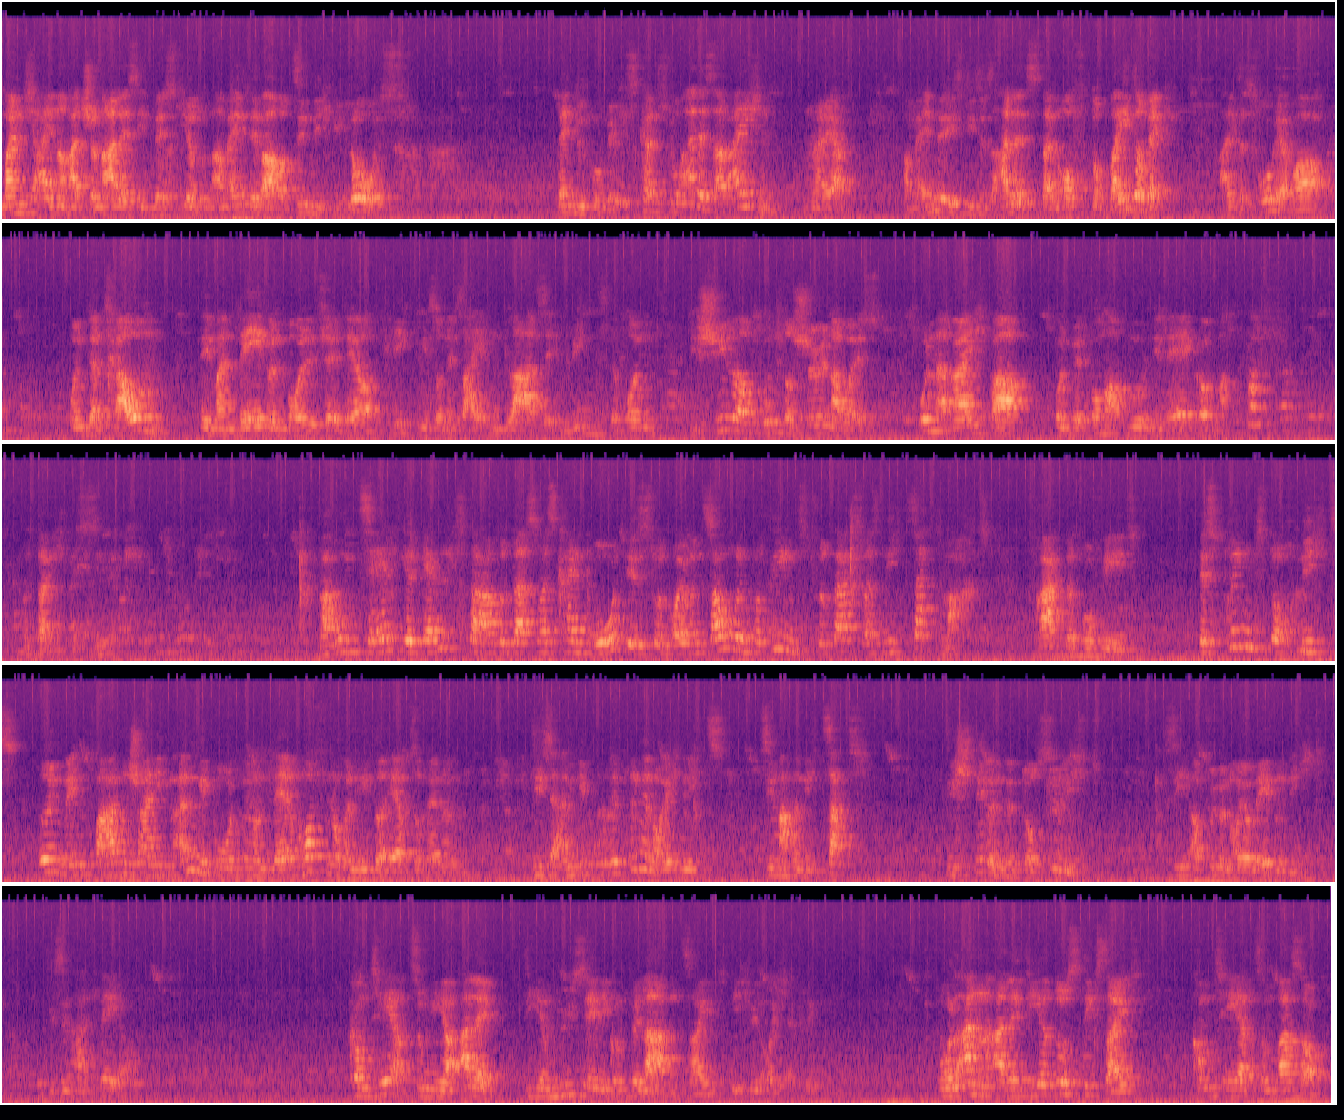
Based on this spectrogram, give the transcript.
Manch einer hat schon alles investiert und am Ende war er ziemlich viel los. Wenn du nur willst, kannst du alles erreichen. Naja, am Ende ist dieses alles dann oft noch weiter weg, als es vorher war. Und der Traum, den man leben wollte, der fliegt wie so eine Seifenblase im Wind davon. Die schillert wunderschön, aber ist unerreichbar. Und bevor man auch nur in die Nähe kommt, macht Puff und dann ist sie weg. Warum zählt ihr Geld da für das, was kein Brot ist, und euren sauren Verdienst für das, was nicht satt macht? fragt der Prophet. Es bringt doch nichts, irgendwelchen fadenscheinigen Angeboten und leeren Hoffnungen hinterher zu rennen. Diese Angebote bringen euch nichts. Sie machen nicht satt. Sie stillen den Durst nicht. Sie erfüllen euer Leben nicht. Sie sind halt leer. Kommt her zu mir alle, die ihr mühselig und beladen seid. Ich will euch erquicken. Wohlan alle, die ihr durstig seid, kommt her zum Wasser.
